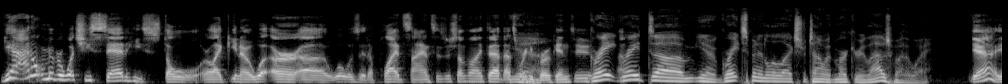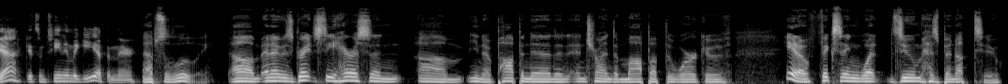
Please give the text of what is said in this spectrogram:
Yeah, I don't remember what she said he stole, or like you know what, or uh, what was it, Applied Sciences or something like that. That's where he broke into. Great, great, um, you know, great spending a little extra time with Mercury Labs, by the way. Yeah, yeah, get some Tina McGee up in there. Absolutely. Um, and it was great to see Harrison, um, you know, popping in and, and trying to mop up the work of, you know, fixing what Zoom has been up to.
